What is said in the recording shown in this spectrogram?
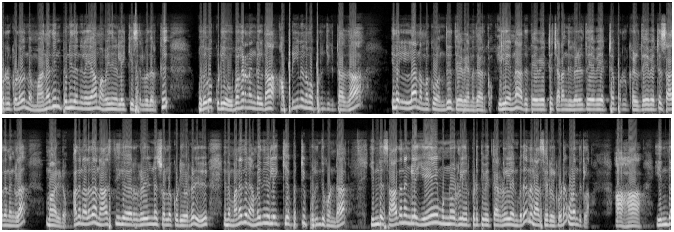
பொருட்களோ இந்த மனதின் புனித நிலையாம் அமைதி நிலைக்கு செல்வதற்கு உதவக்கூடிய உபகரணங்கள் தான் அப்படின்னு நம்ம புரிஞ்சுக்கிட்டாதான் இதெல்லாம் நமக்கு வந்து தேவையானதாக இருக்கும். இல்லைன்னா அது தேவையற்ற சடங்குகள் தேவையற்ற பொருட்கள் தேவையற்ற சாதனங்களாக மாறிடும். அதனால தான் நாஸ்திகர்கள்னு சொல்லக்கூடியவர்கள் இந்த மனதின் அமைதி நிலைக்கிய பற்றி புரிந்து கொண்டா இந்த சாதனங்களை ஏன் முன்னோர்கள் ஏற்படுத்தி வைத்தார்கள் என்பதை அந்த நாஸ்திகர்கள் கூட உணர்ந்துக்கலாம். ஆஹா இந்த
